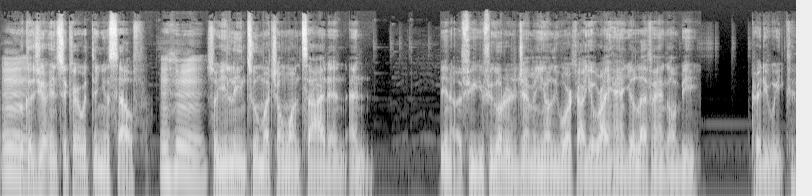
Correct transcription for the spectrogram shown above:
Mm. because you're insecure within yourself. mm-hmm. So you lean too much on one side and and you know, if you if you go to the gym and you only work out your right hand, your left hand gonna be pretty weak.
